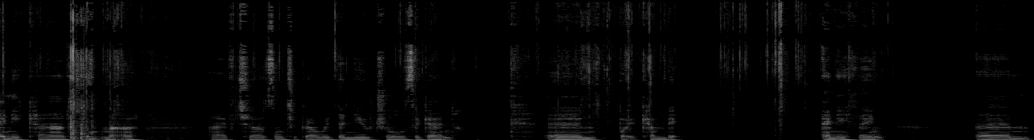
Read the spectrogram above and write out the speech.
any card, doesn't matter. I've chosen to go with the neutrals again, um, but it can be anything. Um,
